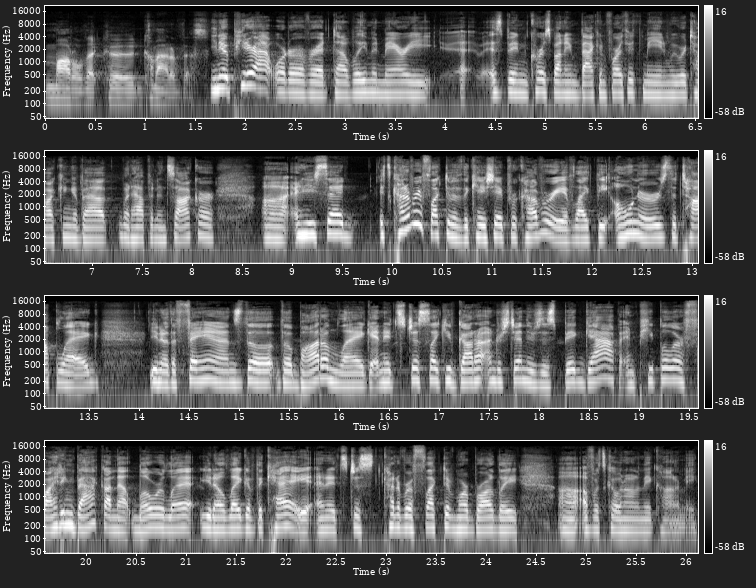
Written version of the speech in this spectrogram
model that could come out of this. You know, Peter Atwater over at uh, William and Mary uh, has been corresponding back and forth with me, and we were talking about what happened in soccer, uh, and he said it's kind of reflective of the K-shaped recovery of like the owners, the top leg, you know, the fans, the the bottom leg, and it's just like you've got to understand there's this big gap, and people are fighting back on that lower leg, you know, leg of the K, and it's just kind of reflective more broadly uh, of what's going on in the economy.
